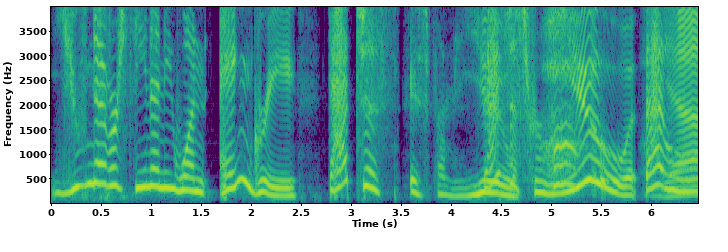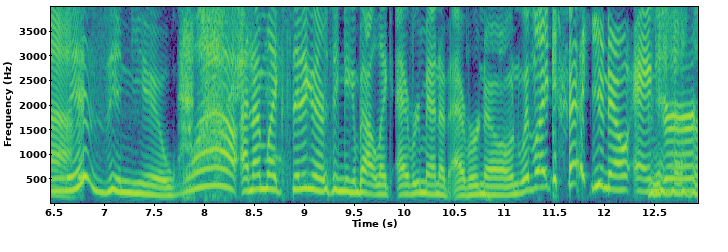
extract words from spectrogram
you've never seen anyone angry. That just Is from you. that's just from you. That Yeah. lives in you. Wow. And I'm like sitting there thinking about like every man I've ever known with like, you know, anger.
